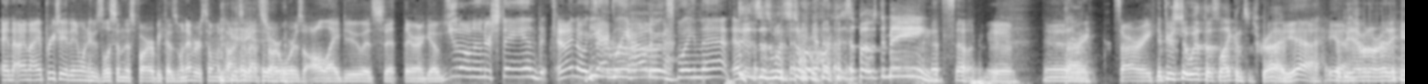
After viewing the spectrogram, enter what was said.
and and I appreciate anyone who's listened this far because whenever someone talks about Star Wars, all I do is sit there and go, "You don't understand," and I know exactly how to explain that. And This is what Star Wars is supposed to be. so, Yeah. uh, Sorry. sorry. If you're still with us, like and subscribe. Yeah, If you haven't already.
